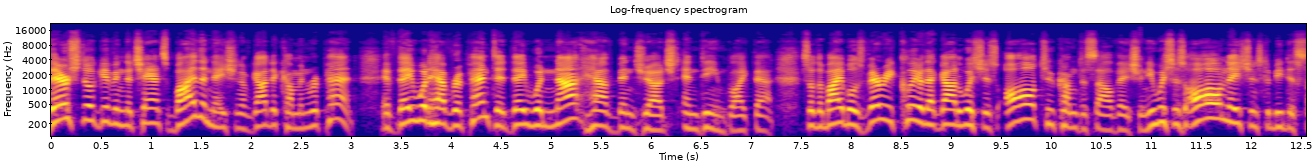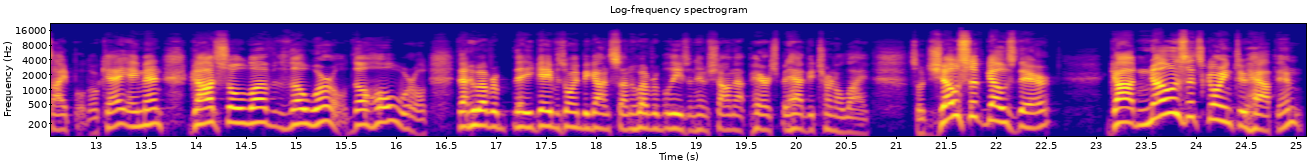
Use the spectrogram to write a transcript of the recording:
they're still giving the chance by the nation of God to come and repent. If they would have repented, they would not have been judged and deemed like that. So the Bible is very clear that God wishes all to come to salvation. He wishes all nations to be discipled, okay? Amen. God so loved the world, the whole world, that whoever that he gave his only begotten son, whoever believes in him shall not perish but have eternal life. So Joseph goes there. God knows it's going to happen.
